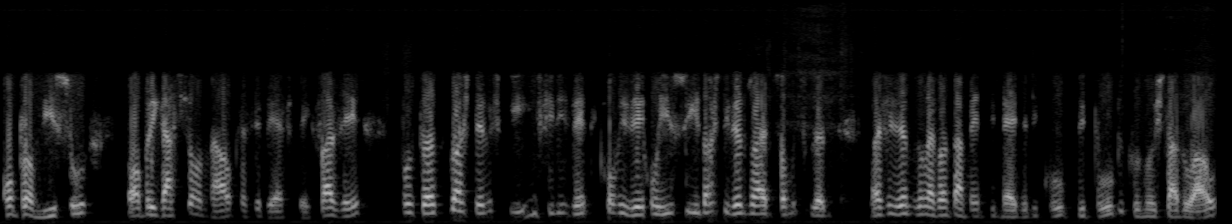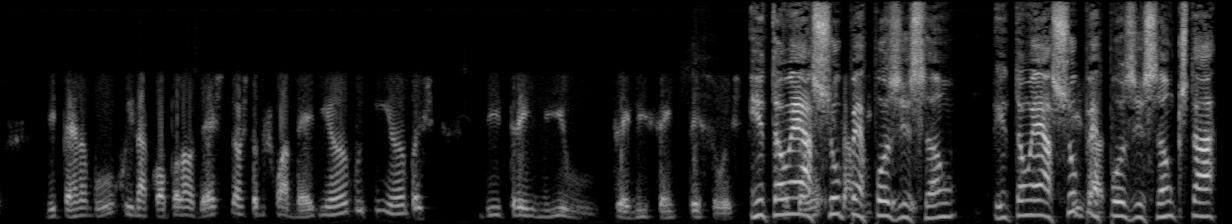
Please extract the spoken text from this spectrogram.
compromisso obrigacional que a CBF tem que fazer. Portanto, nós temos que, infelizmente, conviver com isso e nós tivemos uma redução muito grande. Nós fizemos um levantamento de média de, de público no estadual de Pernambuco e na Copa Nordeste nós estamos com a média em, em ambas de 3 mil, 3.100 pessoas. Então, então é a então, superposição, então é a superposição Exato. que está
